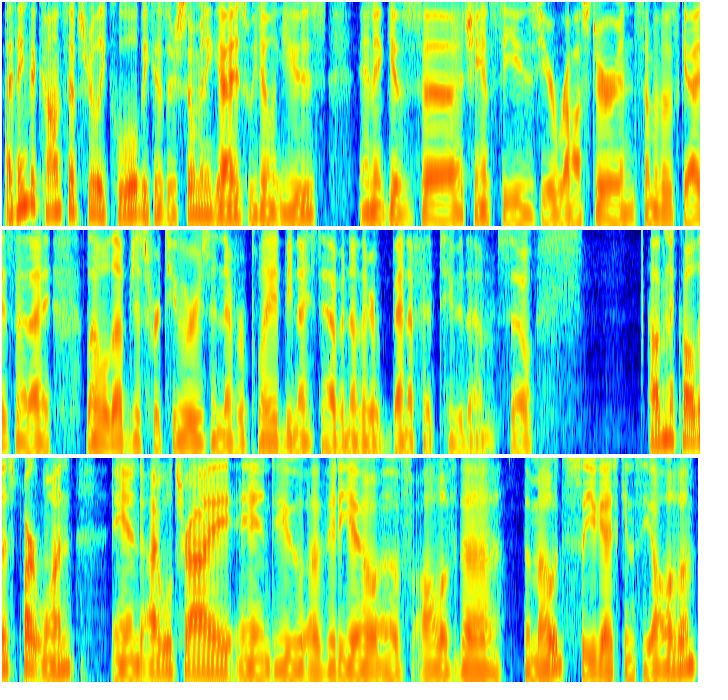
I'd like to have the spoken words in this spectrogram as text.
I think the concept's really cool because there's so many guys we don't use, and it gives uh, a chance to use your roster and some of those guys that I leveled up just for tours and never played. It'd be nice to have another benefit to them. So I'm going to call this part one, and I will try and do a video of all of the the modes so you guys can see all of them.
